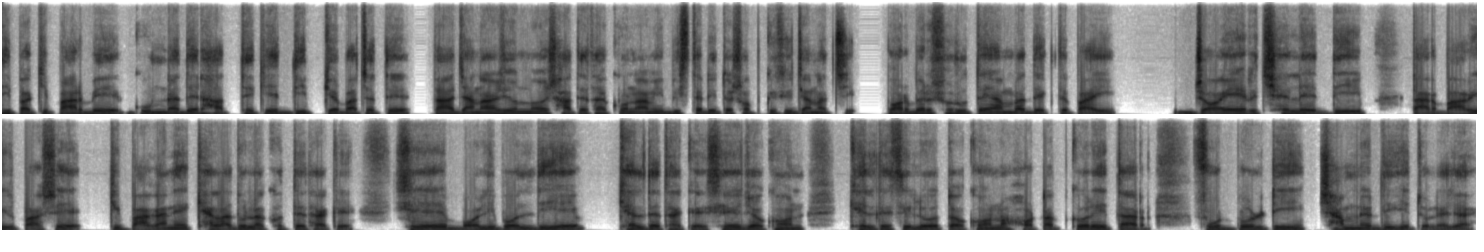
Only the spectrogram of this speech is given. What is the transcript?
দীপা কি পারবে গুন্ডাদের হাত থেকে দ্বীপকে বাঁচাতে? তা জানার জন্য সাথে থাকুন, আমি বিস্তারিত সবকিছু জানাচ্ছি। পর্বের শুরুতে আমরা দেখতে পাই, জয়ের ছেলে দ্বীপ তার বাড়ির পাশে একটি বাগানে খেলাধুলা করতে থাকে। সে ভলিবল দিয়ে খেলতে থাকে। সে যখন খেলতেছিল, তখন হঠাৎ করে তার ফুটবলটি সামনের দিকে চলে যায়।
